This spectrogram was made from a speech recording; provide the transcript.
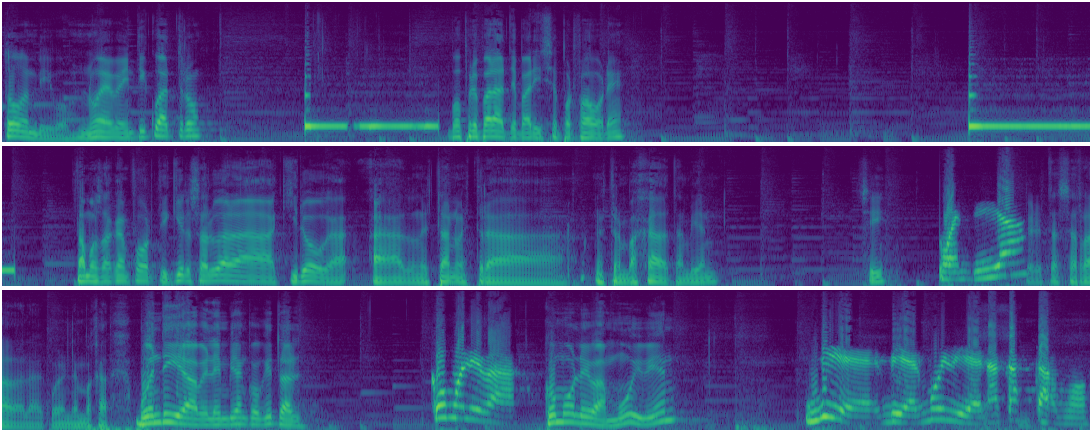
Todo en vivo, 9.24. Vos prepárate, París, por favor, ¿eh? Estamos acá en Forti. Quiero saludar a Quiroga, a donde está nuestra, nuestra embajada también. Sí, Buen día. pero está cerrada la, la embajada. Buen día, Belén Bianco, ¿qué tal? ¿Cómo le va? ¿Cómo le va? ¿Muy bien? Bien, bien, muy bien. Acá estamos.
